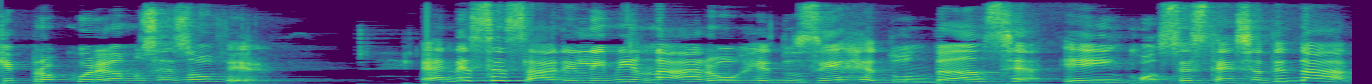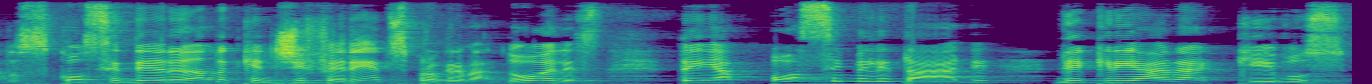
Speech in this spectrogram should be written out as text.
que procuramos resolver. É necessário eliminar ou reduzir redundância e inconsistência de dados, considerando que diferentes programadores têm a possibilidade de criar arquivos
